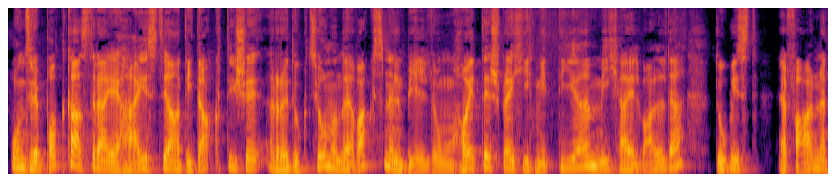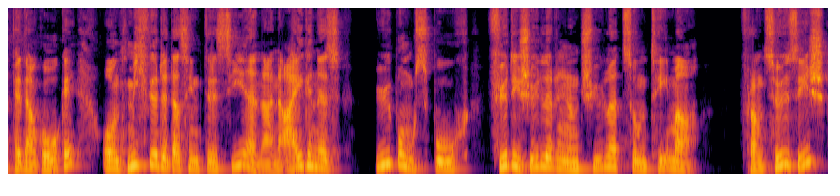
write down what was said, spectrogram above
Unsere Podcast-Reihe heißt ja Didaktische Reduktion und Erwachsenenbildung. Heute spreche ich mit dir, Michael Walder. Du bist erfahrener Pädagoge und mich würde das interessieren, ein eigenes Übungsbuch für die Schülerinnen und Schüler zum Thema Französisch.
